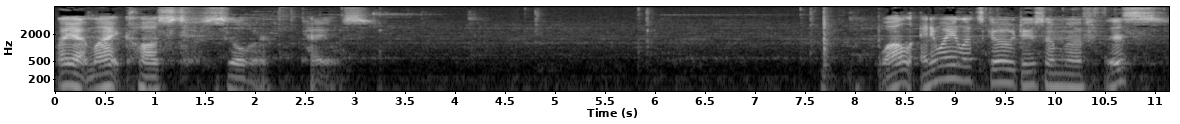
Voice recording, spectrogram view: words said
Oh yeah, it might cost silver taels. Well, anyway, let's go do some of this.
